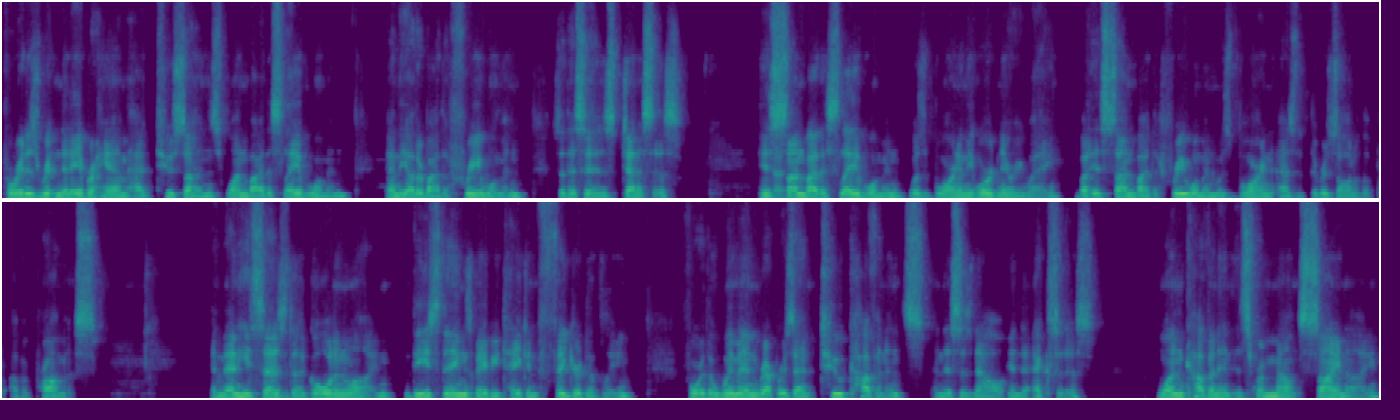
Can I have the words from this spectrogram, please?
For it is written that Abraham had two sons, one by the slave woman and the other by the free woman. So this is Genesis. His okay. son by the slave woman was born in the ordinary way, but his son by the free woman was born as the result of a, of a promise. And then he says the golden line these things may be taken figuratively, for the women represent two covenants. And this is now into Exodus. One covenant is from Mount Sinai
